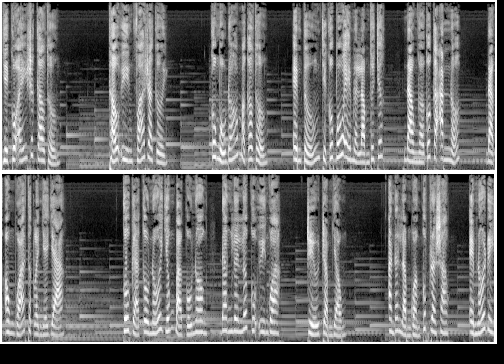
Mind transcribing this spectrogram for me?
vì cô ấy rất cao thượng. Thảo Uyên phá ra cười. Con mụ đó mà cao thượng, em tưởng chỉ có bố em là lầm thôi chứ, nào ngờ có cả anh nữa. Đàn ông quả thật là nhẹ dạ. Cô gạ câu nói giống bà cụ non đang lên lớp của Uyên qua. Triệu trầm giọng. Anh đã lầm Hoàng Cúc ra sao? Em nói đi.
